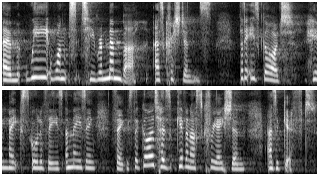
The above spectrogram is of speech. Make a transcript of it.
um, we want to remember as Christians that it is God who makes all of these amazing things, that God has given us creation as a gift.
